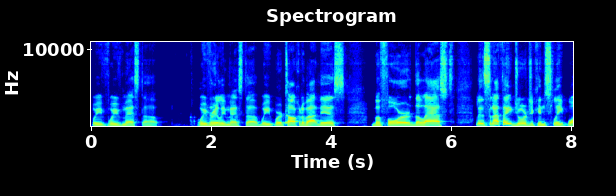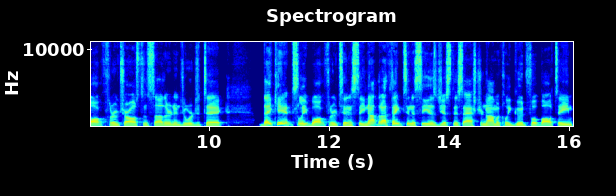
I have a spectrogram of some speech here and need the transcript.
We've we've messed up. We've really messed up. We we're talking about this before the last. Listen, I think Georgia can sleepwalk through Charleston Southern and Georgia Tech they can't sleepwalk through Tennessee. Not that I think Tennessee is just this astronomically good football team,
